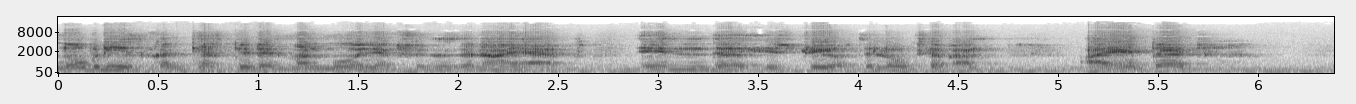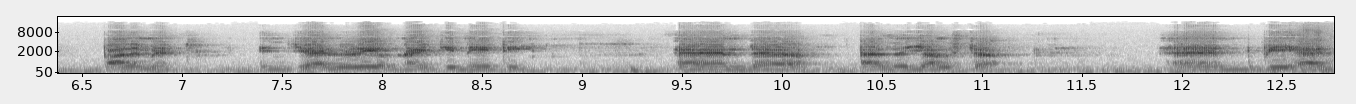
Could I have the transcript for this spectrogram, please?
nobody has contested and won more elections than I have in the history of the Lok Sabha. I entered Parliament in January of 1980 and uh, as a youngster. And we had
